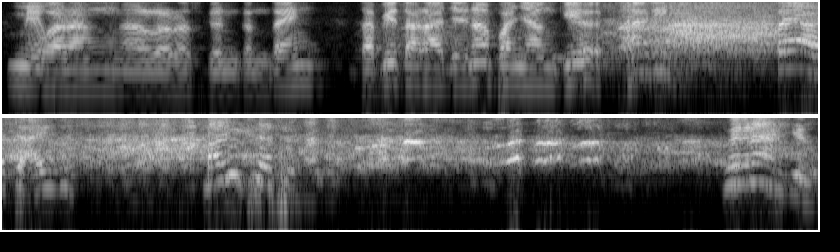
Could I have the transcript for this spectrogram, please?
mewarang ngalereskeun kenteng tapi tarajena panjang kieu tadi teh itu. Balik sas Menah gitu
